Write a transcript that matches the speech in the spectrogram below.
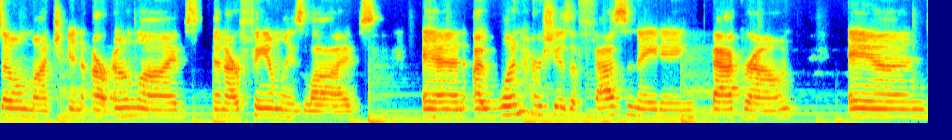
so much in our own lives and our families' lives. And I want her, she has a fascinating background and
